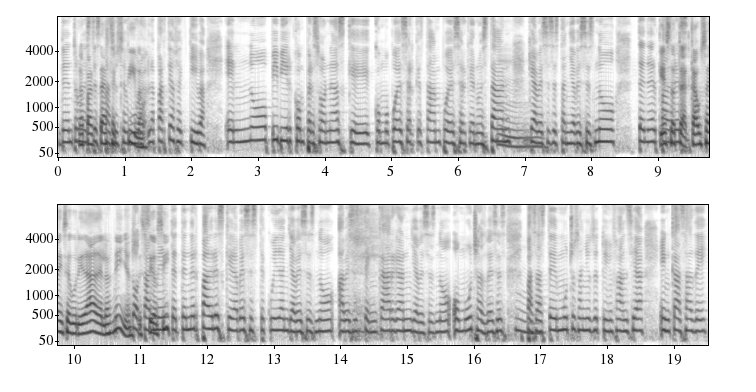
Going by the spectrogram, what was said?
dentro La de este espacio afectiva. seguro, la parte afectiva, el no vivir con personas que como puede ser que están, puede ser que no están, que a veces están y a veces no, tener Mm. Que eso padres te causa inseguridad de los niños. sí sí. Totalmente, tener padres que a veces te cuidan y a veces no, a veces te encargan y a veces no, o muchas veces Mm. pasaste muchos años de tu infancia en casa de-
